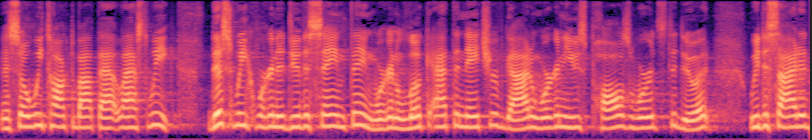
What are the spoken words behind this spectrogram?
And so we talked about that last week. This week, we're going to do the same thing. We're going to look at the nature of God, and we're going to use Paul's words to do it. We decided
